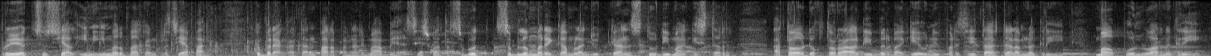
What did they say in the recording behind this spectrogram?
Proyek sosial ini merupakan persiapan keberangkatan para penerima beasiswa tersebut sebelum mereka melanjutkan studi magister atau doktoral di berbagai universitas dalam negeri maupun luar negeri.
